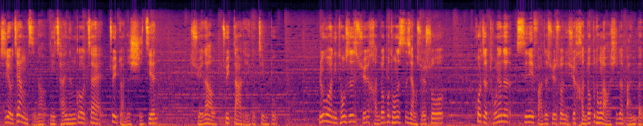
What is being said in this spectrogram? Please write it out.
只有这样子呢，你才能够在最短的时间学到最大的一个进步。如果你同时学很多不同的思想学说，或者同样的心理法则学说，你学很多不同老师的版本，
